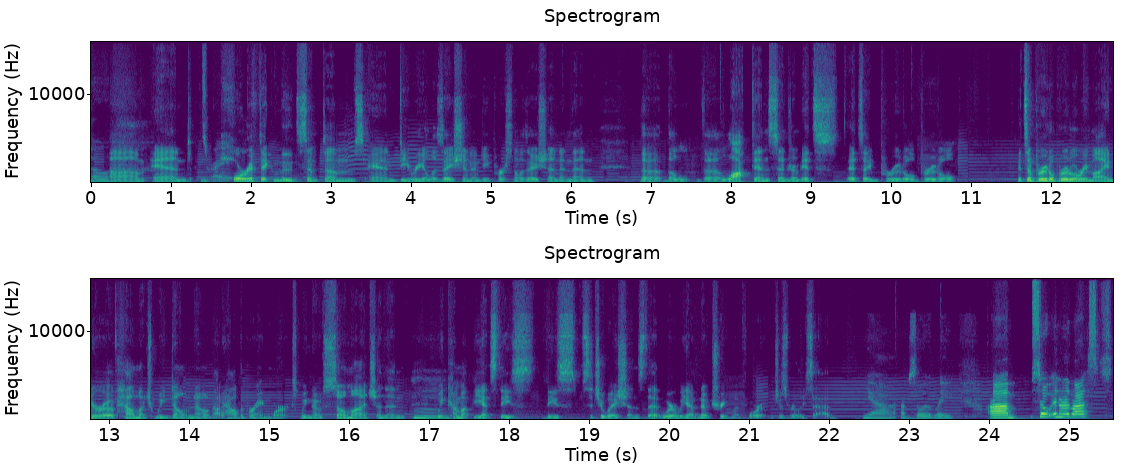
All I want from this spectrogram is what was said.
Oh, um, and right. horrific mood symptoms and derealization and depersonalization, and then the the the locked in syndrome. It's it's a brutal, brutal it's a brutal, brutal reminder of how much we don't know about how the brain works. We know so much, and then mm. we come up against these these situations that where we have no treatment for it, which is really sad. Yeah, absolutely. Um, so in our last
